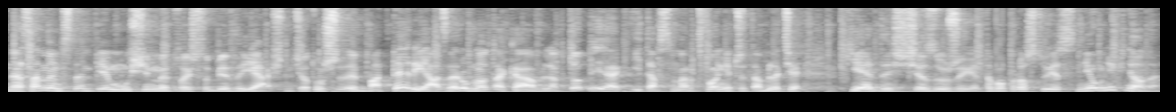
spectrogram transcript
Na samym wstępie musimy coś sobie wyjaśnić. Otóż y, bateria, zarówno taka w laptopie, jak i ta w smartfonie czy tablecie, kiedyś się zużyje. To po prostu jest nieuniknione.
